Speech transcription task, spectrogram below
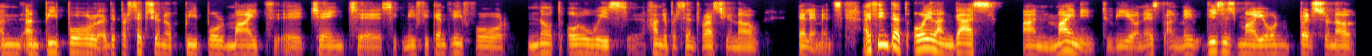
and, and people, the perception of people might uh, change uh, significantly for not always 100% rational elements. I think that oil and gas and mining, to be honest, and maybe this is my own personal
